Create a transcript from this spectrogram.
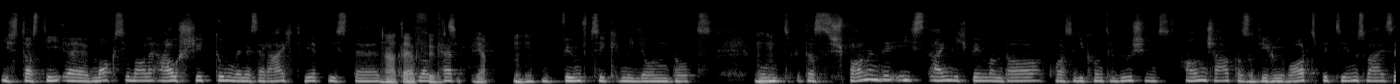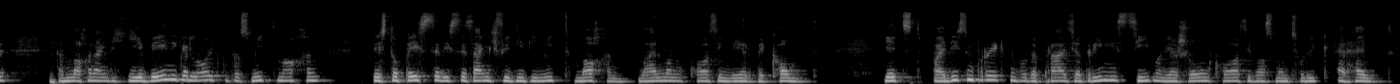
ist das die äh, maximale Ausschüttung, wenn es erreicht wird, ist äh, ah, der 50, ja. mhm. 50 Millionen Dots. Mhm. Und das Spannende ist eigentlich, wenn man da quasi die Contributions anschaut, also die Rewards beziehungsweise, mhm. dann machen eigentlich je weniger Leute das mitmachen, desto besser ist es eigentlich für die, die mitmachen, weil man quasi mehr bekommt. Jetzt bei diesen Projekten, wo der Preis ja drin ist, sieht man ja schon quasi, was man zurück erhält.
